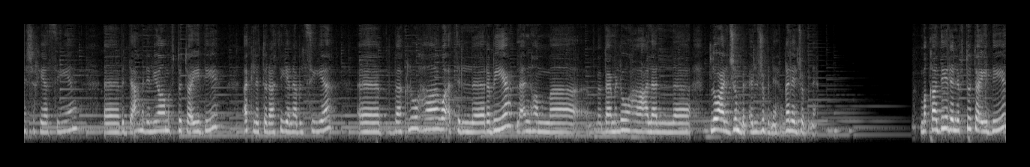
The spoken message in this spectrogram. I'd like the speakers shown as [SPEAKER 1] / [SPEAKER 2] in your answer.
[SPEAKER 1] من الشيخ ياسين أه بدي أعمل اليوم فتوتو عيدي أكلة تراثية نابلسية أه باكلوها وقت الربيع لأنهم أه بيعملوها على طلوع الجبن الجبنة غلي الجبنة. مقادير الفتوتو عيدي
